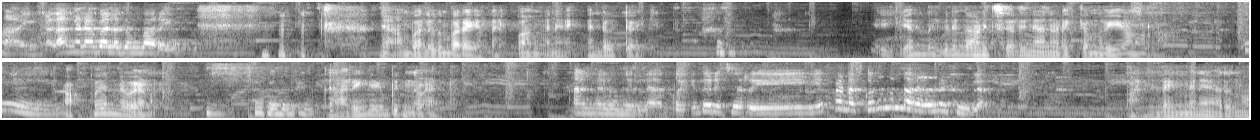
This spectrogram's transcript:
ആ നിങ്ങൾ അങ്ങനെ പലതും പറയും. ഞാൻ പലതും പറയല്ലേ? ഇപ്പൊ അങ്ങനെ എന്റെ കുറ്റമായി എന്തെങ്കിലും കാണിച്ചാൽ ഞാൻ ഇടയ്ക്കൊന്ന് വീഴണമല്ലോ. അപ്പൊ എന്നെ വേണം. കാര്യം കഴിയുമ്പോ പിന്നെ വേണ്ട. അങ്ങനൊന്നുമില്ല. ഇതൊരു ചെറിയ കണക്കൊന്നും പറയാൻ പറ്റൂല. പണ്ട് എങ്ങനെയായിരുന്നു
